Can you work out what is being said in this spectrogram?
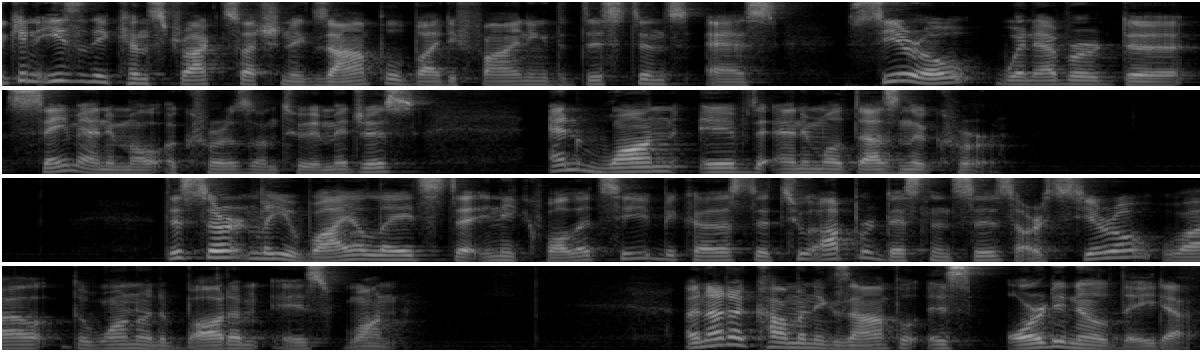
We can easily construct such an example by defining the distance as 0 whenever the same animal occurs on two images, and 1 if the animal doesn't occur. This certainly violates the inequality because the two upper distances are 0 while the one on the bottom is 1. Another common example is ordinal data.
